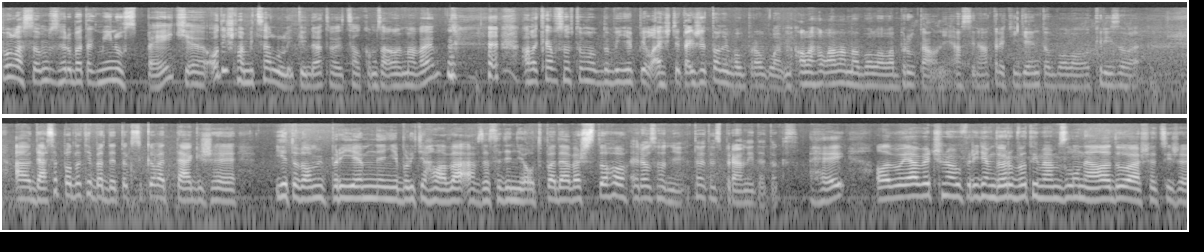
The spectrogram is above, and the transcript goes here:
Bola som zhruba tak minus 5. E, odišla mi celulitida, to je celkom zaujímavé. Ale kávu som v tom období nepila ešte, takže to nebol problém. Ale hlava ma bolela brutálne. Asi na tretí deň to bolo krízové. A dá sa podľa teba detoxikovať tak, že je to veľmi príjemné, neboli ťa hlava a v zásade neodpadávaš z toho? Rozhodne, to je ten správny detox. Hej, lebo ja väčšinou prídem do roboty, mám zlú náladu a všetci, že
